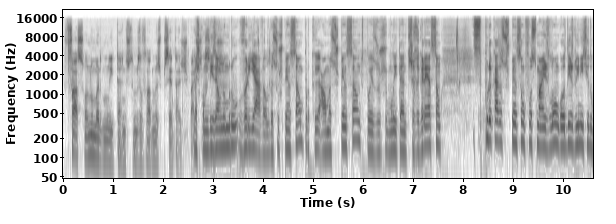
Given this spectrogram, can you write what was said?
face ao número de militantes, estamos a falar de umas percentagens baixas. Mas como diz, é um número variável da suspensão, porque há uma suspensão, depois os militantes regressam. Se por acaso a suspensão fosse mais longa, ou desde o início, do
